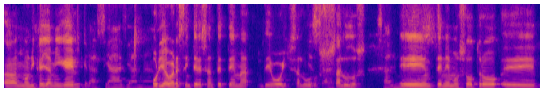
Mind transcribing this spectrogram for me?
a Mónica y a Miguel Gracias, Diana. por llevar este interesante tema de hoy. Saludos, Exacto. saludos. Saludos. Eh, tenemos otro eh,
